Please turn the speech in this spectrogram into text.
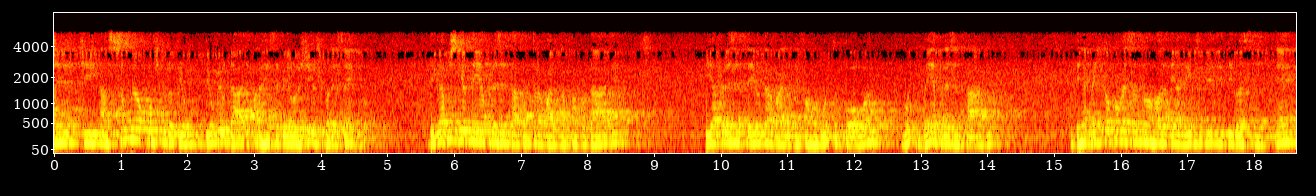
gente assume uma postura de humildade para receber elogios, por exemplo. Digamos que eu tenha apresentado um trabalho na faculdade e apresentei o trabalho de forma muito boa, muito bem apresentado. E de repente estou conversando numa roda de amigos e digo assim: é,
